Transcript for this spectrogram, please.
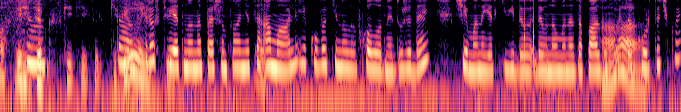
О, дивіться, Так. скільки їх тут. Так, трьохцвітна на першому плані. Це. Амаль, яку викинули в холодний дуже день. Ще в мене є такі відео, де вона у мене за пазухою, за курточкою.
